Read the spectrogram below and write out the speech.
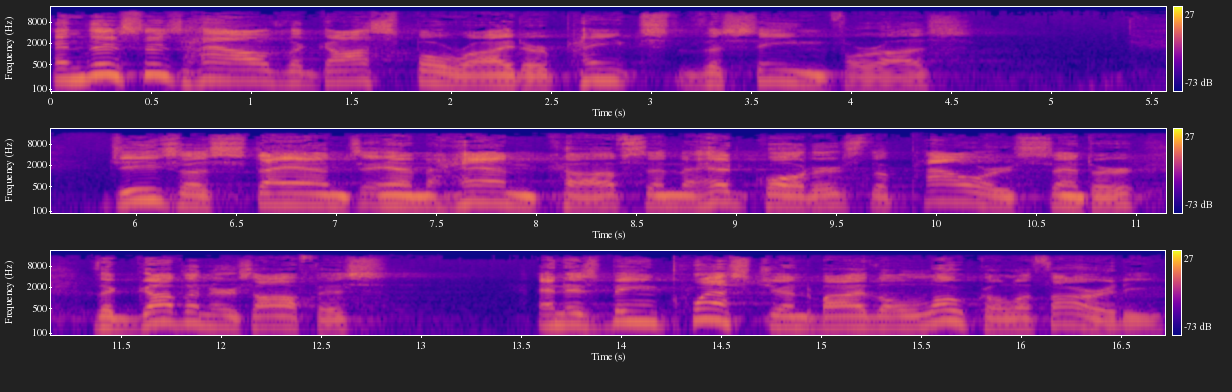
And this is how the gospel writer paints the scene for us. Jesus stands in handcuffs in the headquarters, the power center, the governor's office, and is being questioned by the local authority.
